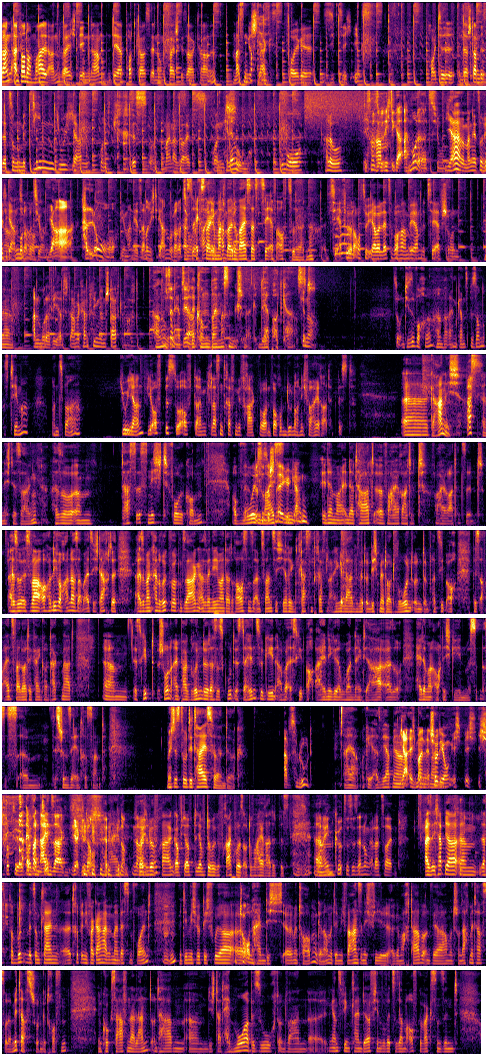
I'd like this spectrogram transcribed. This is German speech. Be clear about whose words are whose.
Speaker 1: fange einfach nochmal an, weil ich den Namen der Podcast-Sendung falsch gesagt habe. Massengeschnack, Folge 70x. Heute in der Stammbesetzung mit Dean, Julian und Chris und meinerseits. Und
Speaker 2: Hello.
Speaker 3: Humo.
Speaker 2: Hallo.
Speaker 3: Diesmal so eine richtige Anmoderation.
Speaker 1: Ja, wir machen jetzt eine richtige
Speaker 2: Ja,
Speaker 1: Anmoderation. Ja, hallo. Wir machen jetzt eine richtige Anmoderation.
Speaker 2: Hast du extra gemacht, weil du weißt, dass CF auch zuhört, ne?
Speaker 1: CF hört auch zu. Ja, aber letzte Woche haben wir ja mit CF schon
Speaker 2: Ja.
Speaker 1: anmoderiert. Da haben wir keinen fliegenden Start gemacht.
Speaker 2: Hallo,
Speaker 3: Stimmt,
Speaker 2: herzlich
Speaker 3: ja.
Speaker 2: willkommen bei Massengeschmack, der Podcast.
Speaker 1: Genau. So, und diese Woche haben wir ein ganz besonderes Thema. Und zwar, Julian, wie oft bist du auf deinem Klassentreffen gefragt worden, warum du noch nicht verheiratet bist?
Speaker 2: Äh, gar nicht,
Speaker 1: Was?
Speaker 2: kann ich dir sagen. Also, ähm, das ist nicht vorgekommen, obwohl
Speaker 1: Bist
Speaker 2: die
Speaker 1: so
Speaker 2: meisten
Speaker 1: gegangen?
Speaker 2: in der, in der Tat äh, verheiratet, verheiratet sind. Also es war auch, lief auch anders ab, als ich dachte. Also man kann rückwirkend sagen, also wenn jemand da draußen zu einem 20-jährigen Klassentreffen eingeladen wird und nicht mehr dort wohnt und im Prinzip auch bis auf ein, zwei Leute keinen Kontakt mehr hat, ähm, es gibt schon ein paar Gründe, dass es gut ist, dahin zu gehen, aber es gibt auch einige, wo man denkt, ja, also hätte man auch nicht gehen müssen. Das ist, ähm, ist schon sehr interessant. Möchtest du Details hören, Dirk?
Speaker 1: Absolut.
Speaker 2: Ah ja, okay. Also wir haben ja.
Speaker 1: Ja, ich meine, Entschuldigung, ich, ich, ich stopfe hier
Speaker 3: Einfach Nein
Speaker 1: Tipp.
Speaker 3: sagen.
Speaker 1: Ja, genau.
Speaker 2: Nein,
Speaker 1: genau.
Speaker 2: ich wollte
Speaker 1: Nein.
Speaker 2: nur fragen, ob, ob, ob du gefragt wurdest, ob du verheiratet bist.
Speaker 1: Nein,
Speaker 2: Ähm,
Speaker 1: kürzeste Sendung aller Zeiten.
Speaker 2: Also ich habe ja ähm, das verbunden mit so einem kleinen äh, Trip in die Vergangenheit mit meinem besten Freund,
Speaker 1: Mhm.
Speaker 2: mit dem ich wirklich früher äh, unheimlich, äh, mit Torben, genau, mit dem ich wahnsinnig viel äh, gemacht habe. Und wir haben uns schon nachmittags oder mittags schon getroffen im Cuxhavener Land und haben ähm, die Stadt Hemmoor besucht und waren äh, in ganz vielen kleinen Dörfchen, wo wir zusammen aufgewachsen sind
